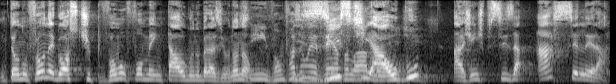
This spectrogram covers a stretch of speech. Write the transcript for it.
Então não foi um negócio tipo, vamos fomentar algo no Brasil. Não, não. Sim, vamos fazer um Existe evento lá pra algo, gente- a gente precisa acelerar.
